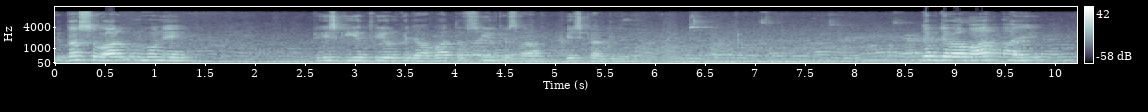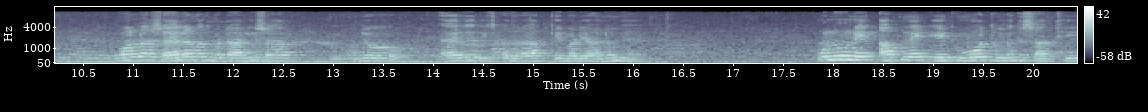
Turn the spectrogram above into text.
جو دس سوال انہوں نے پیش کیے تھے، ان کے جوابات تفصیل کے ساتھ پیش کر دیے۔ جب جوابات آئے، مولانا شہن احمد بٹالی صاحب، جو اہل حدیث حضرات کے بڑے عالم ہیں، انہوں نے اپنے ایک معتمد ساتھی،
